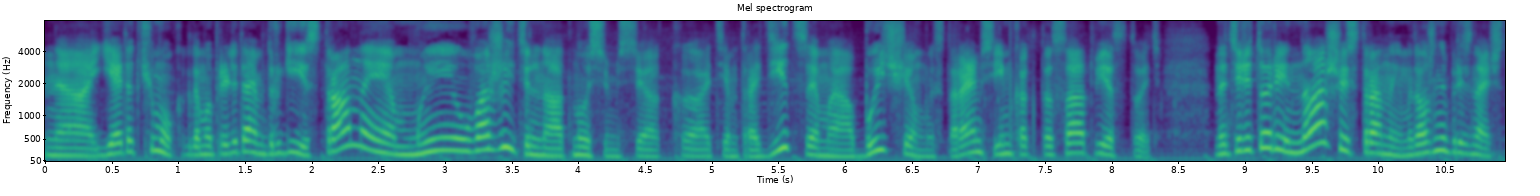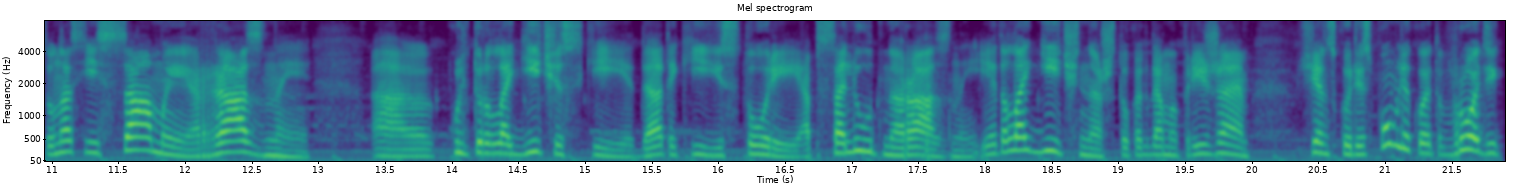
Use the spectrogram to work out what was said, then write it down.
А, я это к чему? Когда мы прилетаем в другие страны, мы уважительно относимся к тем традициям и обычаям и стараемся им как-то соответствовать. На территории нашей страны мы должны признать, что у нас есть самые разные а, культурологические, да, такие истории, абсолютно разные. И это логично, что когда мы приезжаем Чеченскую республику. Это вроде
